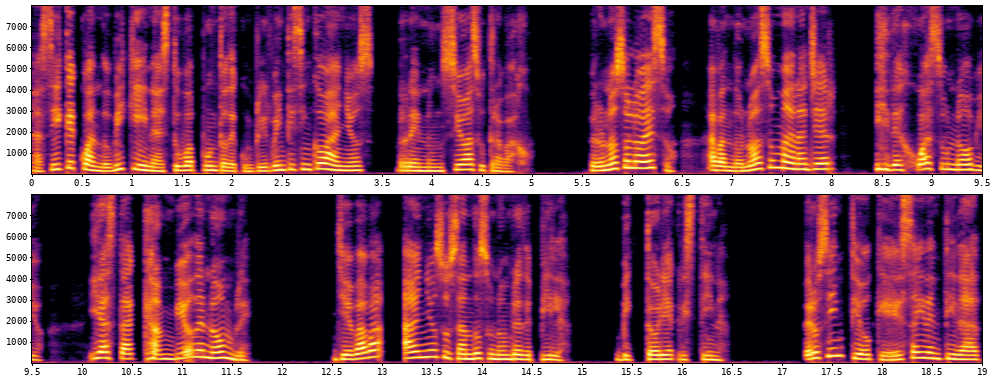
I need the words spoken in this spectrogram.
Así que cuando Bikina estuvo a punto de cumplir 25 años, renunció a su trabajo. Pero no solo eso, abandonó a su manager y dejó a su novio, y hasta cambió de nombre. Llevaba años usando su nombre de pila, Victoria Cristina, pero sintió que esa identidad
